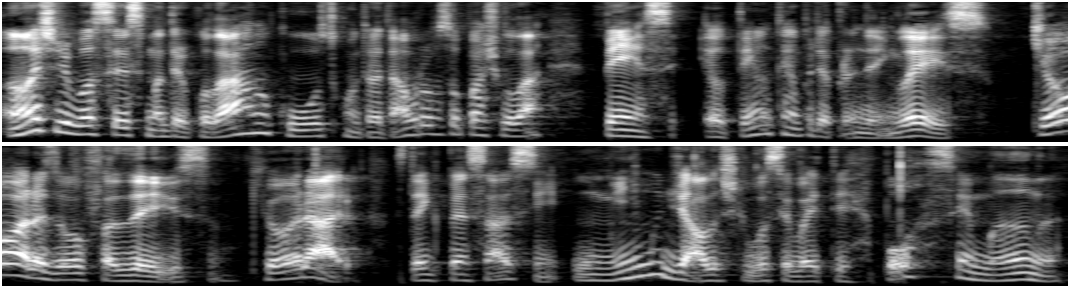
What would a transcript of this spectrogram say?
antes de você se matricular no curso, contratar um professor particular, pense, eu tenho tempo de aprender inglês? Que horas eu vou fazer isso? Que horário? Tem que pensar assim: o mínimo de aulas que você vai ter por semana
